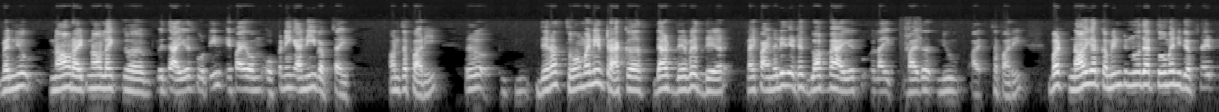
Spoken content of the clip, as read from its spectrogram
when you now right now like uh, with the iOS 14. If I am opening any website on Safari, uh, there are so many trackers that they were there like finally it is blocked by iOS like by the new uh, Safari. But now you are coming to know that so many websites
